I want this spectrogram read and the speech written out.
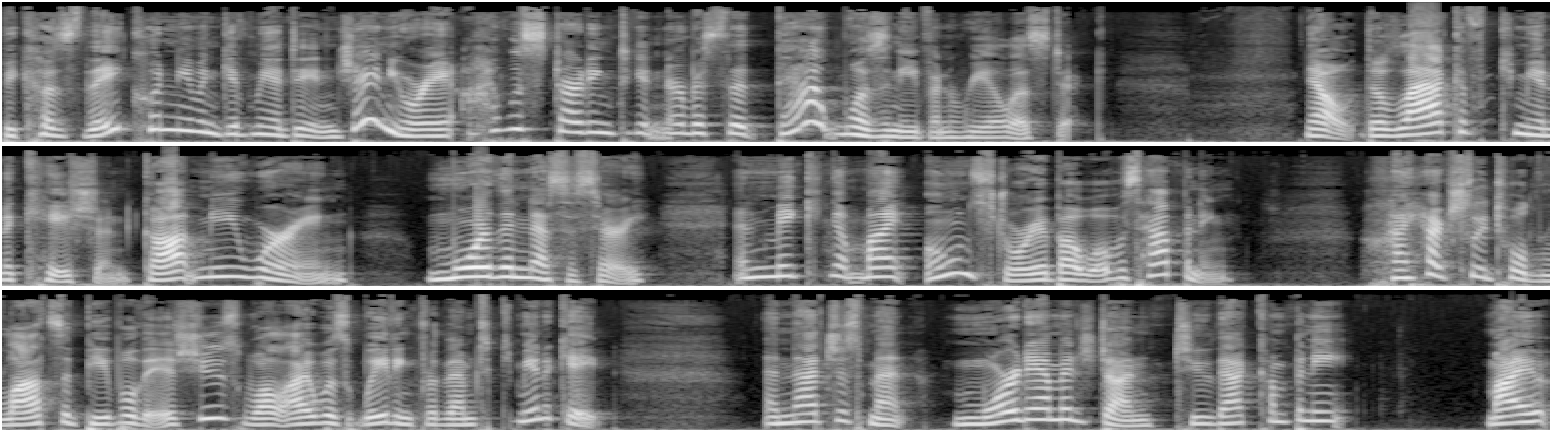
Because they couldn't even give me a date in January, I was starting to get nervous that that wasn't even realistic. Now, the lack of communication got me worrying more than necessary and making up my own story about what was happening. I actually told lots of people the issues while I was waiting for them to communicate. And that just meant more damage done to that company my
